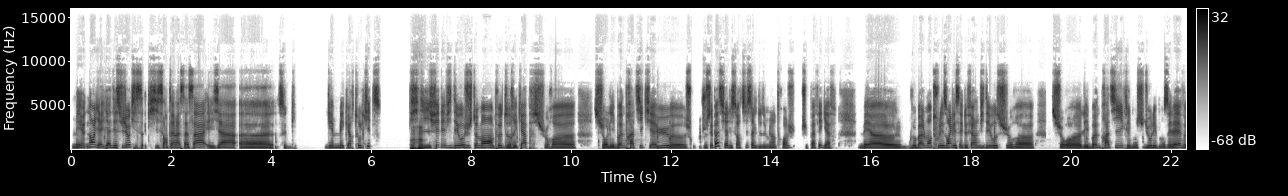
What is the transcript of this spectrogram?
Mais non, il y a, y a, des studios qui, qui s'intéressent à ça et il y a euh, ce Game Maker Toolkit qui mhm. fait des vidéos justement un peu de récap sur euh, sur les bonnes pratiques qu'il y a eu. Euh, je, je, sais pas si elle est sortie celle de 2023, je j'ai pas fait gaffe, mais euh, globalement tous les ans il essaye de faire une vidéo sur euh, sur euh, les bonnes pratiques, les bons studios, les bons élèves.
